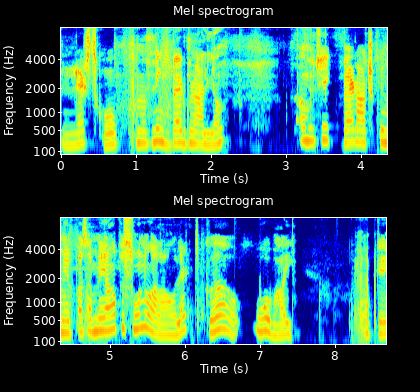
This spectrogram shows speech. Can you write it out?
लेट्स गो मैं अपनी बेड बना लिया हूँ। अब मुझे एक बेड आ चुकी है मेरे पास। अब मैं यहाँ पे सोने वाला हूँ। लेट्स गो वो भाई। ओके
